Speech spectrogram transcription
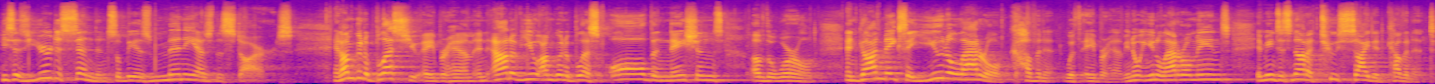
He says, Your descendants will be as many as the stars. And I'm going to bless you, Abraham, and out of you I'm going to bless all the nations of the world. And God makes a unilateral covenant with Abraham. You know what unilateral means? It means it's not a two sided covenant.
